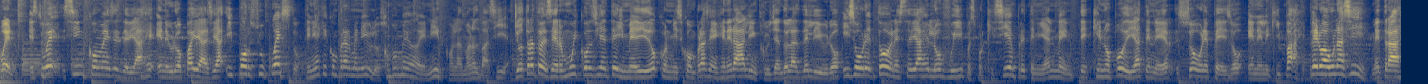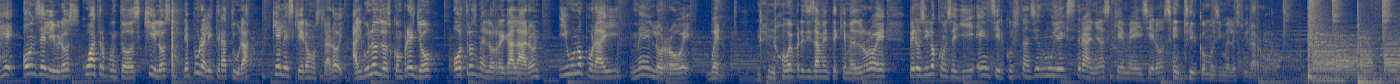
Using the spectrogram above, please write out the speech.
Bueno, estuve cinco meses de viaje en Europa y Asia y por supuesto tenía que comprarme libros. ¿Cómo me va a venir con las manos vacías? Yo trato de ser muy consciente y medido con mis compras en general, incluyendo las del libro y sobre todo en este viaje lo fui pues porque siempre tenía en mente que no podía tener sobrepeso en el equipaje. Pero aún así me traje 11 libros, 4.2 kilos de pura literatura que les quiero mostrar hoy. Algunos los compré yo, otros me los regalaron y uno por ahí me lo robé. Bueno, no fue precisamente que me lo robé, pero sí lo conseguí en circunstancias muy extrañas que me hicieron sentir como si me lo estuviera robando.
